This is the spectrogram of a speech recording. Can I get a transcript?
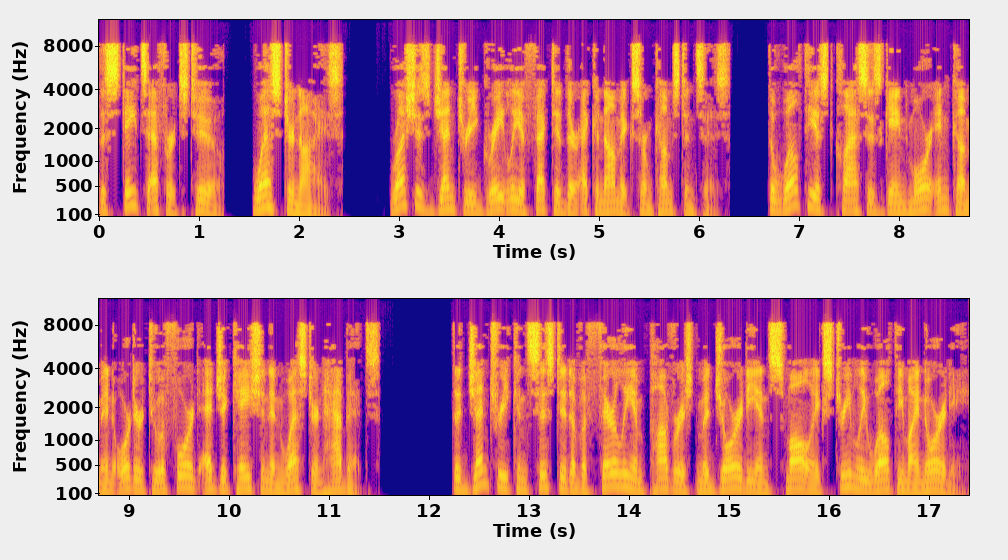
The state's efforts to «westernize» Russia's gentry greatly affected their economic circumstances. The wealthiest classes gained more income in order to afford education and Western habits. The gentry consisted of a fairly impoverished majority and small extremely wealthy minority.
